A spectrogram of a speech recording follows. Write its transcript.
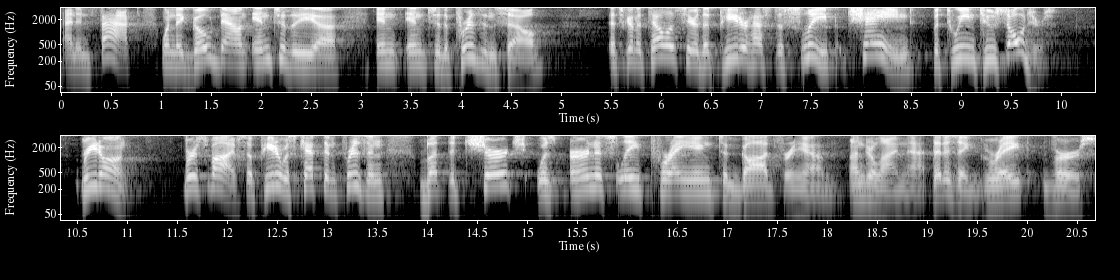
And in fact, when they go down into the, uh, in, into the prison cell, it's going to tell us here that Peter has to sleep chained between two soldiers. Read on. Verse 5. So Peter was kept in prison, but the church was earnestly praying to God for him. Underline that. That is a great verse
